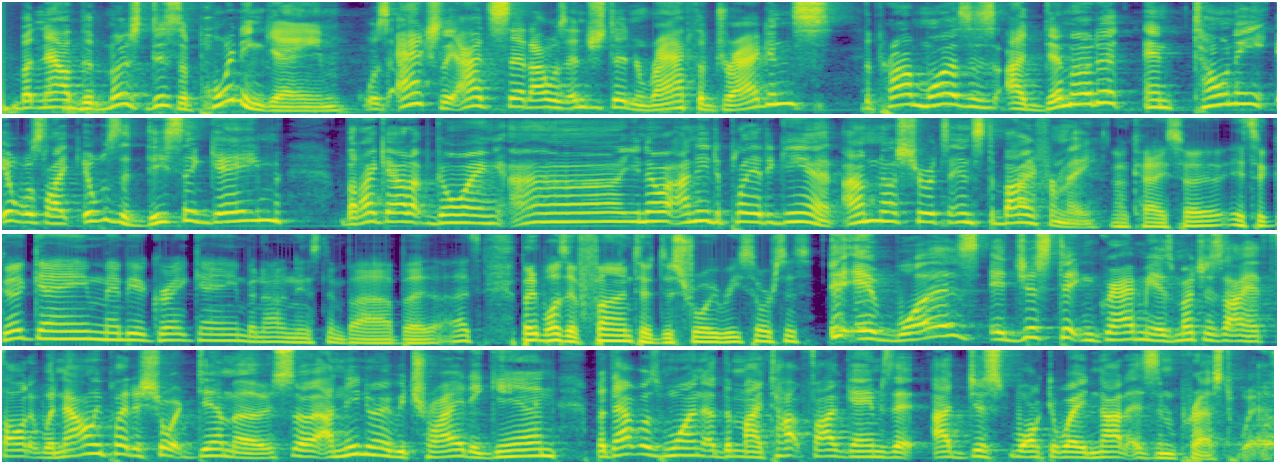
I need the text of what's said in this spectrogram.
But now the most disappointing game was actually I'd said I was interested in Wrath of Dragons. The problem was is I demoed it and Tony, it was like it was a decent game, but I got up going, uh, you know, I need to play it again. I'm not sure it's insta buy for me. okay. So it's a good game, maybe a great game, but not an instant buy. But that's, but was it fun to destroy resources? It, it was. It just didn't grab me as much as I had thought it would. Now I only played a short demo, so I need to maybe try it again. But that was one of the, my top five games that I just walked away not as impressed with.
